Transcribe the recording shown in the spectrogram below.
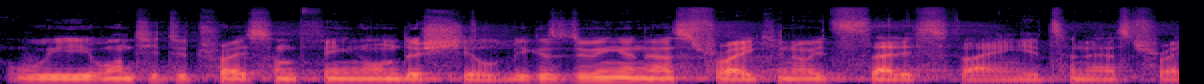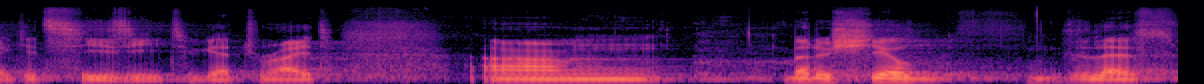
we wanted to try something on the shield because doing an airstrike, you know, it's satisfying. It's an airstrike. It's easy to get right. Um, but a shield is less,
